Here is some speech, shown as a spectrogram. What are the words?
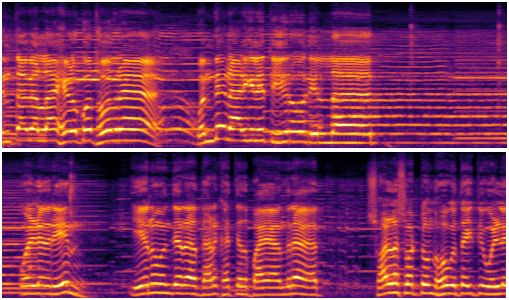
ಇಂಥವೆಲ್ಲ ಹೇಳ್ಕೊತ ಹೋದ್ರೆ ಒಂದೇ ನಾಳಿಗೆಲಿ ತೀರುವುದಿಲ್ಲ. ಒಳ್ಳೇದ್ರಿ? ಏನೋ ಒಂದರ ದರಕ್ಕೆ ಹತ್ತದ ಪಾಯ ಅಂದ್ರೆ ಸೊಳ್ಳ ಸೊಟ್ಟೊಂದು ಹೋಗುತ್ತೈತಿ ಒಳ್ಳೆ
